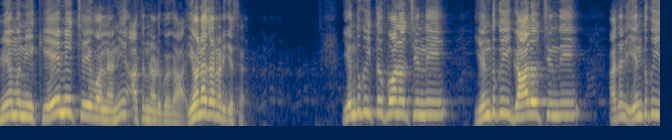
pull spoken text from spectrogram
మేము నీకేమీ చేయవాలని అతను అడుగగా. యోనా గారిని అడిగేశారు. ఎందుకు ఈ తుఫాన్ వచ్చింది? ఎందుకు ఈ గాలి వచ్చింది? అదని ఎందుకు ఈ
